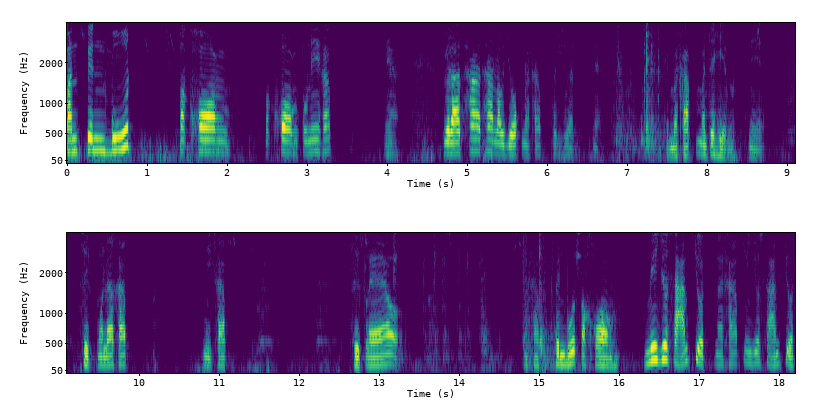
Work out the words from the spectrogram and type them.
มันเป็นบูธประคองประคองตรงนี้ครับ เนี่ยเวลาถ้าถ้าเรายกนะครับ เพื่อนๆเนี่ย เห็นไหมครับ มันจะเห็นนี่สึกหมดแล้วครับ นี่ครับสึกแล้วนะครับ เป็นบูธประคอง มีอยู่สามจุดนะครับ มีอยู่สามจุด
